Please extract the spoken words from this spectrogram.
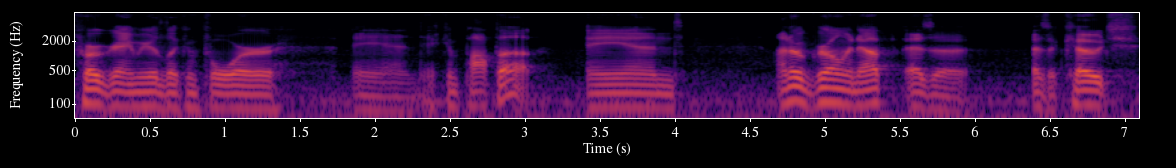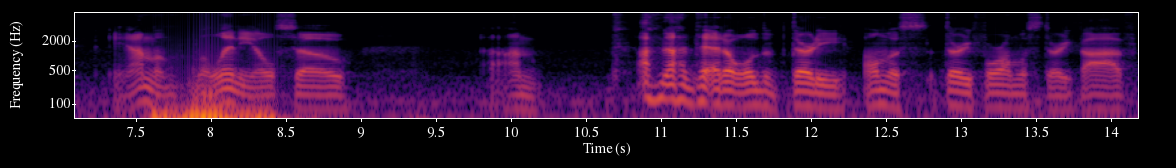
program you're looking for and it can pop up. And I know growing up as a as a coach, and I'm a millennial, so I'm I'm not that old. I'm 30, almost 34, almost 35.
